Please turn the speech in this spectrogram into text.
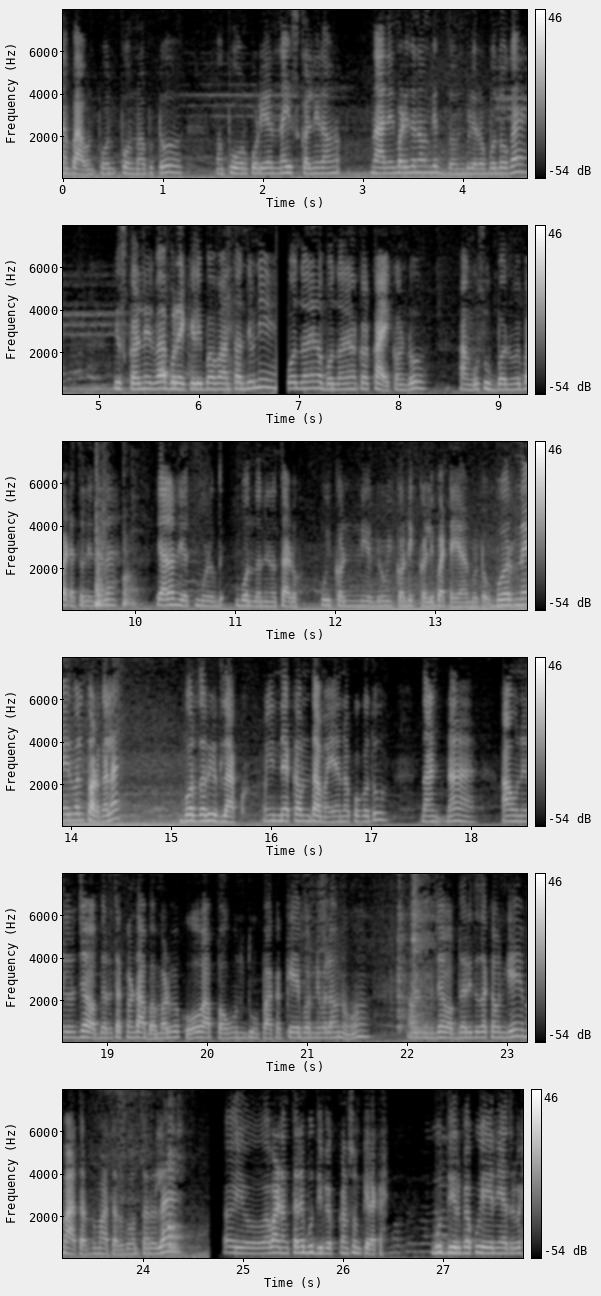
ನಮ್ಮ ಬಾವನ ಫೋನ್ ಫೋನ್ ಮಾಡಿಬಿಟ್ಟು ಫೋನ್ ಕೊಡಿ ಅನ್ನ ಇಸ್ಕೊಂಡಿಲ್ಲ ಅವನು ನಾನೇನು ಮಾಡಿದೆ ಅವ್ನಿಗೆ ದೊಂದು ಬಿಡೋಕೆ ಬಂದೋಗ ಇಸ್ಕೊಳ್ಳಿಲ್ವಾ ಬ್ರೇಕ್ ಇಳಿ ಬಾಬಾ ಅಂತ ಅಂದಿವ್ನಿ. ಬಂದನೇನೋ ಕಾಯ್ಕೊಂಡು. ಹಂಗು ಸುಬ್ಬನ ಬಟ್ಟೆ ತಂದಿದ್ದಲ್ಲ ಎಲ್ಲ ಎತ್ತು ಮುಳುಗ್ದೆ ಬಂದನೇನೋ ತಾಡು. ಉಯ್ಕೊಂಡು ನೀರ್ ಉಯ್ಕೊಂಡು ಇಕ್ಕಳ್ಳಿ ಬಟ್ಟೆ ಅಂದ್ಬಿಟ್ಟು. ಬರ್ನೇ ಇಲ್ವಲ್ಲ ತೊಡಗಲ್ಲ ಬರ್ದರ್ ಇರ್ಲಾಕು. ಇನ್ನೇ ಕಮ್ಮ ದಮ ಏನಕ್ಕೆ ಹೋಗೋದು. ನಂಟ್ನ ಅವನೆಲ್ಲ ಜವಾಬ್ದಾರಿ ತಕೊಂಡು ಹಬ್ಬ ಮಾಡಬೇಕು. ಅಪ್ಪ ಅವ್ನು ಧೂಪ ಹಾಕಕ್ಕೆ ಬರ್ನಿವಲ್ಲ ಅವನು. ಅವ್ನಿಗೆ ಜವಾಬ್ದಾರಿ ಇದ್ದದಕ್ಕೆ ಅವ್ನಿಗೆ ಮಾತಾಡೋದು ಮಾತಾಡೋದು ಅಂತಾರಲ್ಲ. ಅಯ್ಯೋ ಅವಣಂತಾನೆ ಬುದ್ಧಿ ಬೇಕು ಕಣ್ ಸುಮ್ಕಿರಕ ಬುದ್ಧಿ ಇರಬೇಕು ಏನೇ ಆದ್ರೂ.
